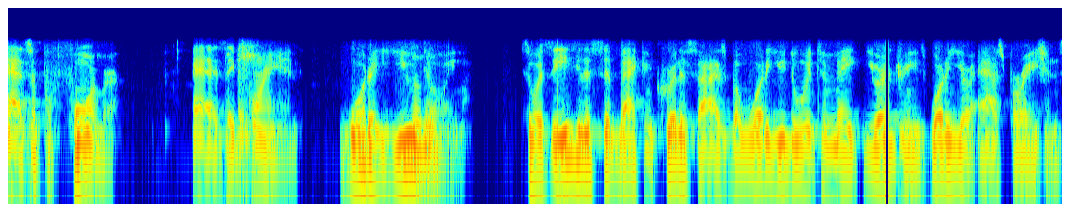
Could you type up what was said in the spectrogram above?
as a performer, as a brand. What are you Mhm. doing? So it's easy to sit back and criticize, but what are you doing to make your dreams? What are your aspirations?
